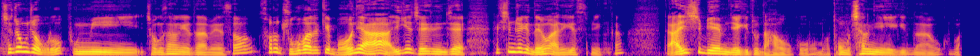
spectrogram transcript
최종적으로 북미 정상회담에서 서로 주고받을 게 뭐냐 이게 제일 이제 핵심적인 내용 아니겠습니까? ICBM 얘기도 나오고 뭐 동창리 얘기도 나오고 뭐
